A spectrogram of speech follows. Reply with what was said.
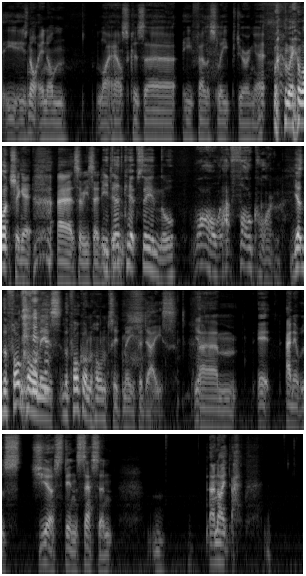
he he's not in on Lighthouse because uh, he fell asleep during it when we were watching it. Uh, so he said he, He didn't. did keep saying though, "Whoa, that foghorn!" Yeah, the foghorn is the foghorn haunted me for days. Yeah. Um, it and it was just incessant. And I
